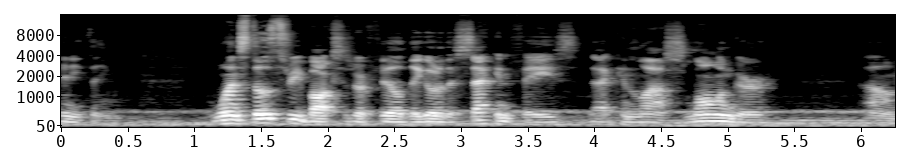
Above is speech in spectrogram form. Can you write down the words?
anything. Once those three boxes are filled, they go to the second phase that can last longer, um,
